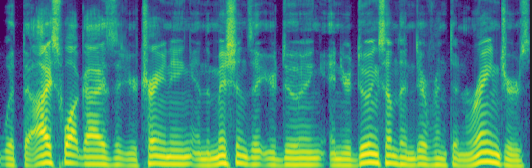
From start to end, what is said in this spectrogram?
with the ISWAT guys that you're training and the missions that you're doing, and you're doing something different than Rangers,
